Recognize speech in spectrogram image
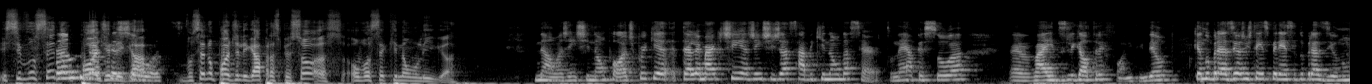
E se você Tanto não pode ligar, pessoas. você não pode ligar para as pessoas? Ou você que não liga? Não, a gente não pode, porque telemarketing a gente já sabe que não dá certo, né? A pessoa é, vai desligar o telefone, entendeu? Porque no Brasil a gente tem experiência do Brasil, não,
